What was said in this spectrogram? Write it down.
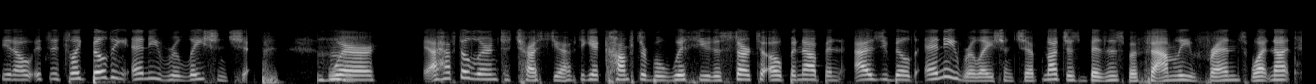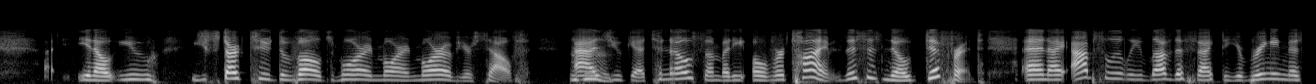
you know, it's it's like building any relationship mm-hmm. where I have to learn to trust you. I have to get comfortable with you to start to open up. And as you build any relationship, not just business, but family, friends, whatnot, you know, you you start to divulge more and more and more of yourself mm-hmm. as you get to know somebody over time. This is no different. And I absolutely love the fact that you're bringing this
